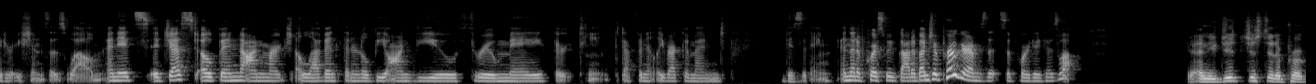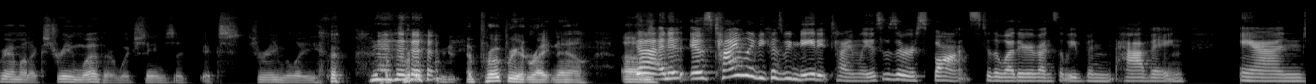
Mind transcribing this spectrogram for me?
iterations as well. And it's it just opened on March 11th and it'll be on view through May 13th. Definitely recommend visiting. And then of course we've got a bunch of programs that support it as well. Yeah, and you did just did a program on extreme weather, which seems extremely appropriate, appropriate right now. Um, yeah, and it, it was timely because we made it timely. This is a response to the weather events that we've been having. And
